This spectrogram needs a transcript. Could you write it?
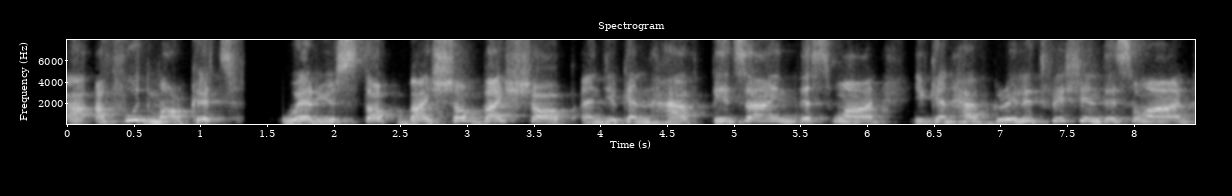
a food market where you stop by shop by shop and you can have pizza in this one, you can have grilled fish in this one,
